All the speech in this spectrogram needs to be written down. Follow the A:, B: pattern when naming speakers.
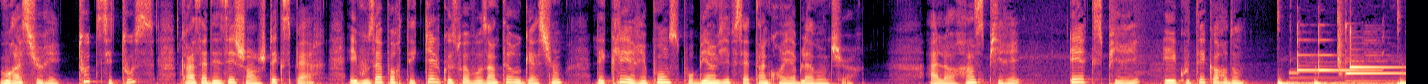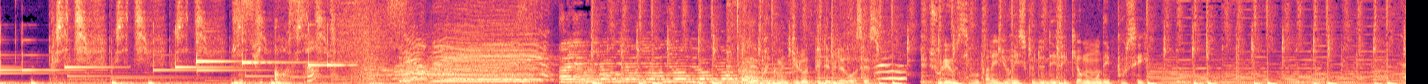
A: Vous rassurer toutes et tous grâce à des échanges d'experts et vous apporter, quelles que soient vos interrogations, les clés et réponses pour bien vivre cette incroyable aventure. Alors inspirez, expirez et écoutez Cordon.
B: Positif, positif, positif. Je suis enceinte
C: Allez, on y va, on y va, on y va, on y va, on y va, on y va
D: Vous avez pris combien de kilos depuis le début de la grossesse?
E: Je voulais aussi vous parler du risque de déféquer au moment des poussées.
